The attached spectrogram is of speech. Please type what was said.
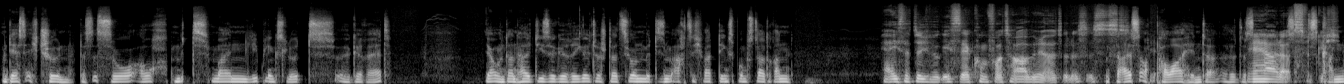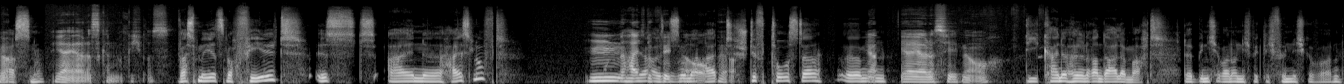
Und der ist echt schön. Das ist so auch mit meinem Lieblingslötgerät. Ja, und dann halt diese geregelte Station mit diesem 80 Watt Dingsbums da dran. Ja, ist natürlich wirklich sehr komfortabel. Also das ist. Da ist auch Power hinter. Also das, Ja, das, das, das kann was. Ne? Ja, ja, das kann wirklich was. Was mir jetzt noch fehlt, ist eine Heißluft. Hm, halt Ja, also so eine Art Stifttoaster, ähm, Ja. ja, ja, ja, das fehlt mir auch. die keine Höllenrandale macht. Da bin ich aber noch nicht wirklich fündig geworden.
